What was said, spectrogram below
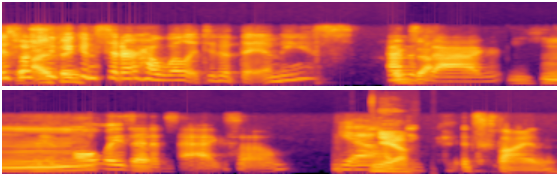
Especially I if think- you consider how well it did at the Emmys. And Exactly. the SAG. Mhm. It's always in Yeah. at SAG, so Yeah. Yeah. it's fine.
